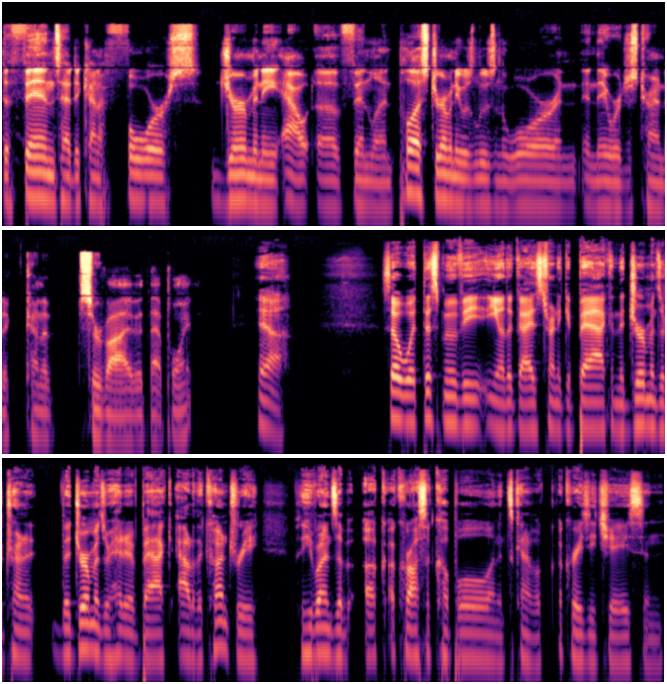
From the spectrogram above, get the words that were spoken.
the Finns had to kind of force Germany out of Finland. Plus, Germany was losing the war, and and they were just trying to kind of survive at that point. Yeah. So with this movie, you know, the guy's trying to get back, and the Germans are trying to. The Germans are headed back out of the country. So he runs up, uh, across a couple, and it's kind of a, a crazy chase, and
